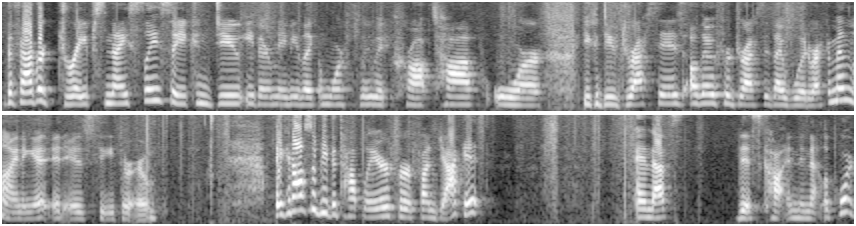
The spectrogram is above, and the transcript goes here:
The fabric drapes nicely, so you can do either maybe like a more fluid crop top or you could do dresses. Although for dresses, I would recommend lining it. It is see-through. It can also be the top layer for a fun jacket. And that's this cotton Nanette Lepore.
